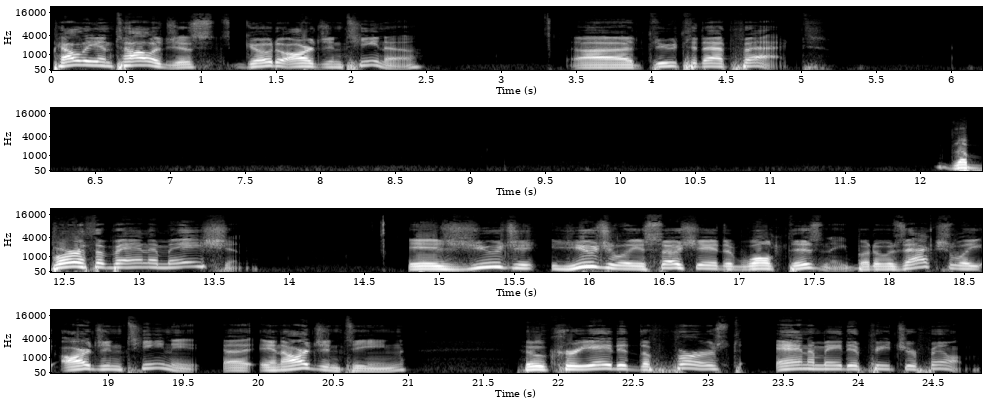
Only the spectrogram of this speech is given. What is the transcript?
paleontologists go to Argentina uh, due to that fact. The birth of animation is usually, associated with Walt Disney, but it was actually Argentina uh, in Argentine who created the first animated feature film.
